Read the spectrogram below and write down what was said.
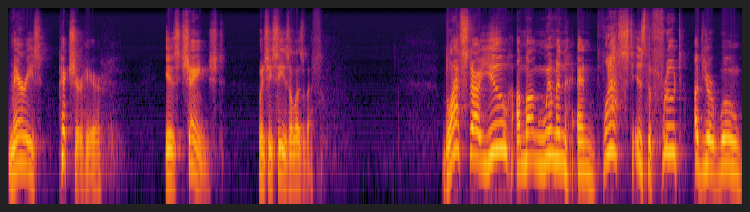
Mary's picture here is changed when she sees Elizabeth. Blessed are you among women, and blessed is the fruit of your womb.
